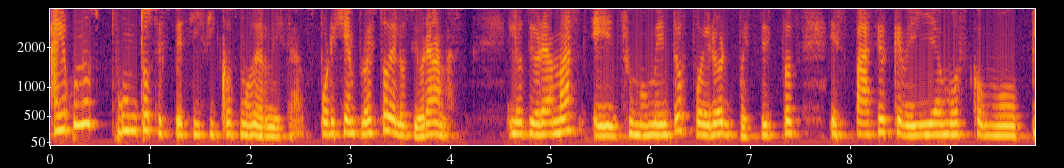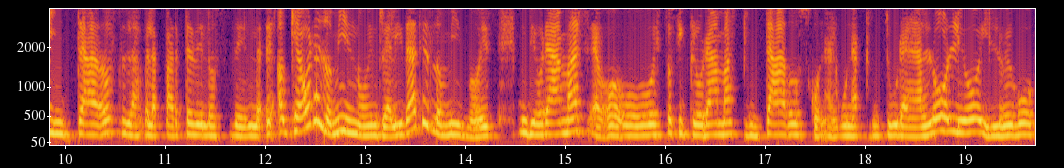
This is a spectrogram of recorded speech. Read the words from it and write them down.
algunos puntos específicos modernizados. Por ejemplo, esto de los dioramas. Los dioramas en su momento fueron pues estos espacios que veíamos como pintados, la, parte de los, de aunque ahora es lo mismo, en realidad es lo mismo, es dioramas o, estos cicloramas pintados con alguna pintura al óleo y luego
